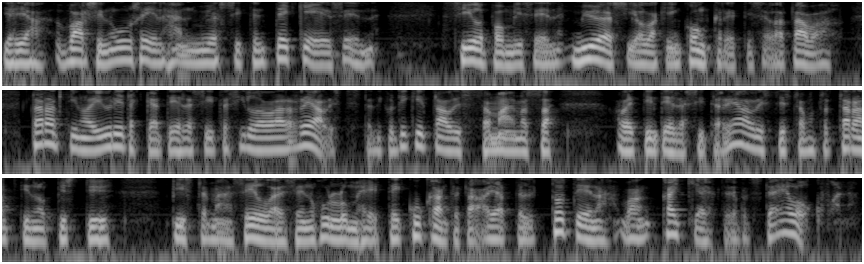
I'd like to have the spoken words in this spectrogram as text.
Ja, ja varsin usein hän myös sitten tekee sen silpomisen myös jollakin konkreettisella tavalla. Tarantino ei yritäkään tehdä siitä sillä lailla realistista. Niin kuin digitaalisessa maailmassa alettiin tehdä siitä realistista, mutta Tarantino pystyy pistämään sellaisen hullumheen, ettei kukaan tätä ajattele toteena, vaan kaikki ajattelevat sitä elokuvana.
